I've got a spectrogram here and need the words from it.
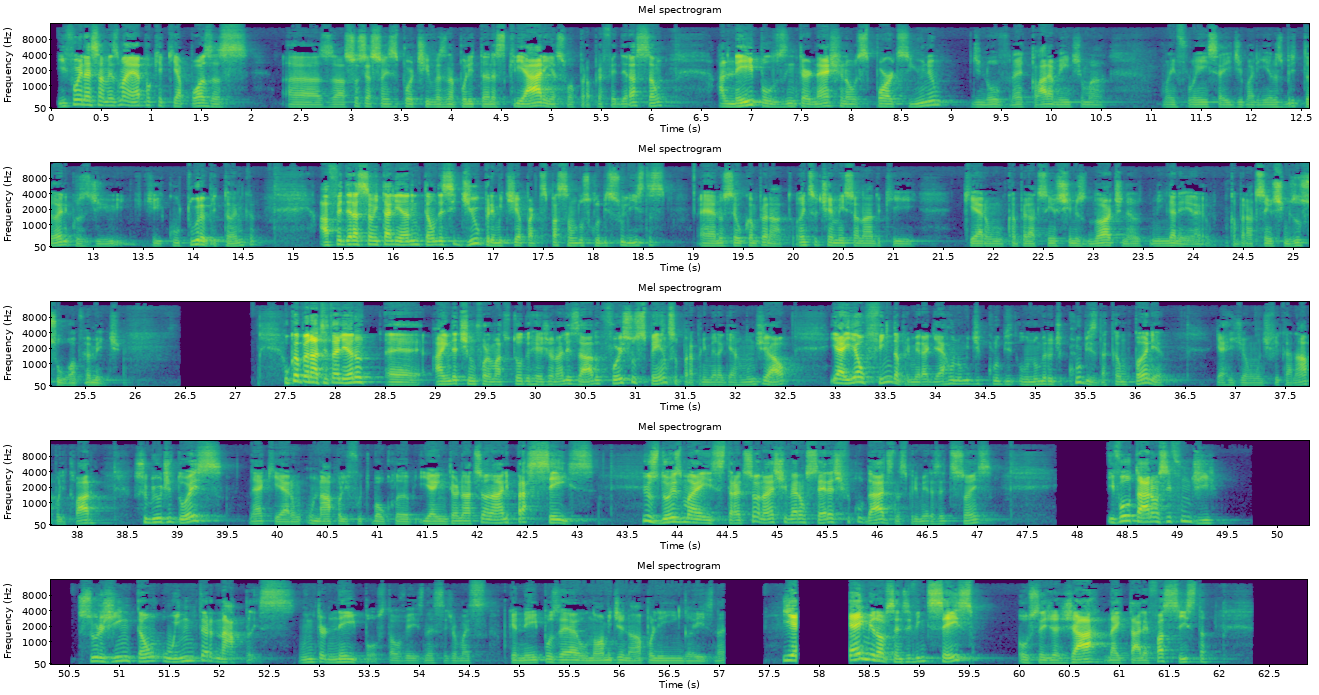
E foi nessa mesma época que, após as, as associações esportivas napolitanas criarem a sua própria federação, a Naples International Sports Union, de novo, né, claramente uma, uma influência aí de marinheiros britânicos, de, de cultura britânica, a Federação Italiana então decidiu permitir a participação dos clubes sulistas é, no seu campeonato. Antes eu tinha mencionado que, que era um campeonato sem os times do norte, né? Eu me enganei, era um campeonato sem os times do sul, obviamente. O campeonato italiano é, ainda tinha um formato todo regionalizado, foi suspenso para a Primeira Guerra Mundial, e aí, ao fim da Primeira Guerra, o número de clubes, número de clubes da Campânia, que é a região onde fica Nápoles, claro, subiu de dois, né, que eram o Napoli Football Club e a Internazionale, para seis. E os dois mais tradicionais tiveram sérias dificuldades nas primeiras edições e voltaram a se fundir. Surgiu então o Internapolis, o Inter Naples, talvez, né, seja mais, porque Naples é o nome de Nápoles em inglês, né? E é em 1926, ou seja, já na Itália fascista,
